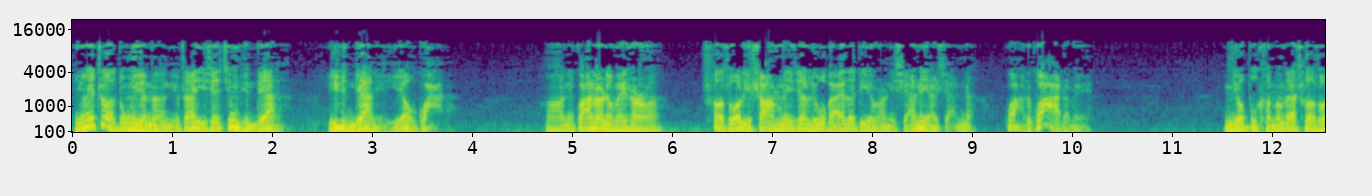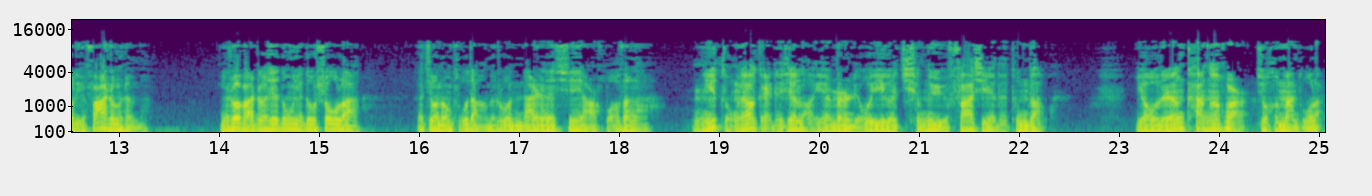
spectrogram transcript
因为这东西呢，你在一些精品店、礼品店里也有挂的啊。你挂那儿就没事吗？厕所里上面那些留白的地方，你闲着也是闲着，挂着挂着呗。你又不可能在厕所里发生什么，你说把这些东西都收了，那就能阻挡得住男人心眼活泛了？你总要给这些老爷们留一个情欲发泄的通道。有的人看看画就很满足了，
